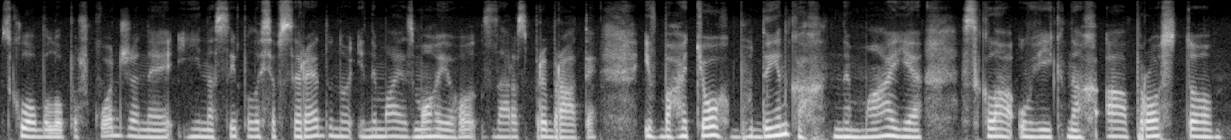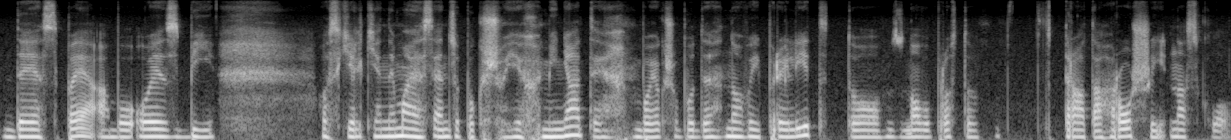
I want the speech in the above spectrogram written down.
скло було пошкоджене і насипалося всередину, і немає змоги його зараз прибрати. І в багатьох будинках немає скла у вікнах, а просто ДСП або ОСБ. Оскільки немає сенсу поки що їх міняти, бо якщо буде новий приліт, то знову просто втрата грошей на скло.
